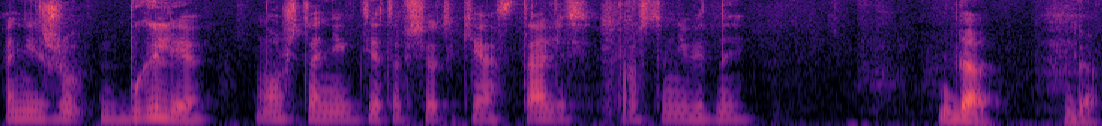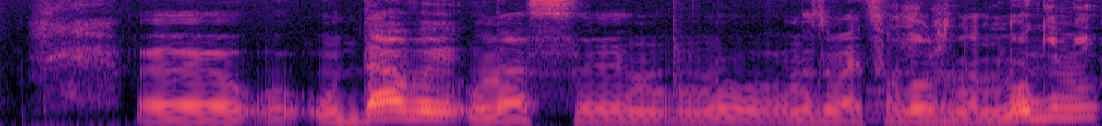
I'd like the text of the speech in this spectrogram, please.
Они же были. Может, они где-то все-таки остались, просто не видны. Да, да. Э, удавы у нас э, ну, называются ложноногими.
